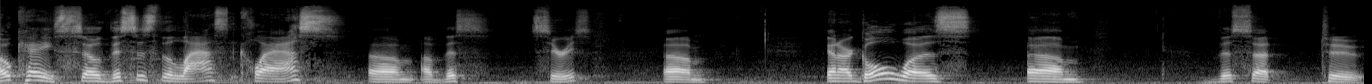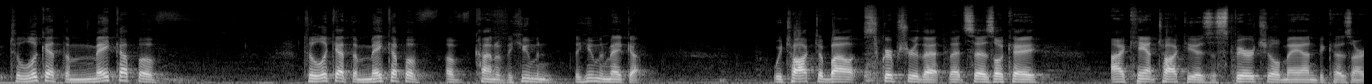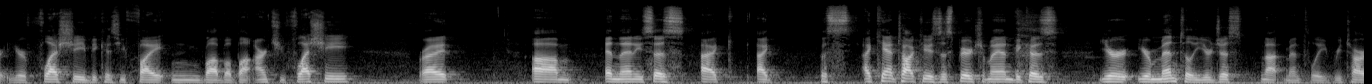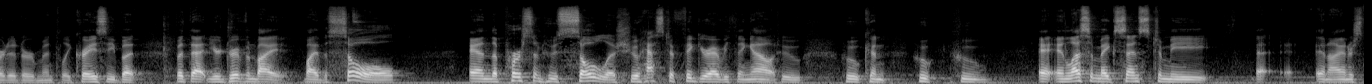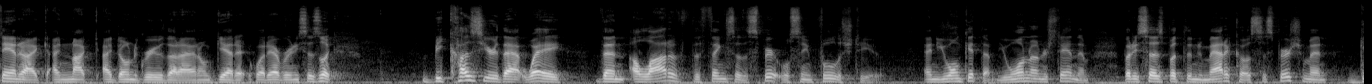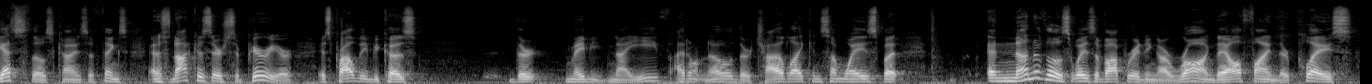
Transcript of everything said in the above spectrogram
Okay, so this is the last class um, of this series. Um, and our goal was um, this set to, to look at the makeup of to look at the makeup of, of kind of the human the human makeup. We talked about scripture that, that says, okay, I can't talk to you as a spiritual man because you're fleshy, because you fight and blah, blah, blah. Aren't you fleshy? Right? Um, and then he says, I, I, I can't talk to you as a spiritual man because you're, you're mental. You're just not mentally retarded or mentally crazy, but, but that you're driven by, by the soul. And the person who's soulish, who has to figure everything out, who, who can, who, who, unless it makes sense to me and I understand it. I, I'm not, I don't agree with that. I don't get it, whatever. And he says, look, because you're that way, then a lot of the things of the Spirit will seem foolish to you. And you won't get them. You won't understand them. But he says, but the pneumaticos, the spiritual man, gets those kinds of things. And it's not because they're superior, it's probably because they're maybe naive. I don't know. They're childlike in some ways. But, and none of those ways of operating are wrong. They all find their place.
